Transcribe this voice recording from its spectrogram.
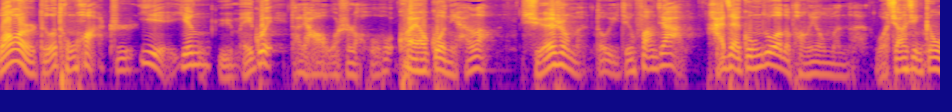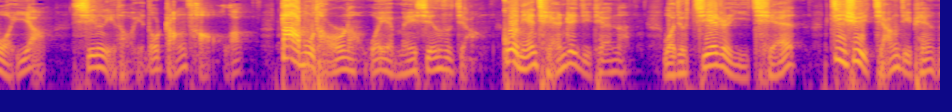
王尔德童话之夜莺与玫瑰。大家好，我是老胡。快要过年了，学生们都已经放假了，还在工作的朋友们呢，我相信跟我一样，心里头也都长草了。大部头呢，我也没心思讲。过年前这几天呢，我就接着以前继续讲几篇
